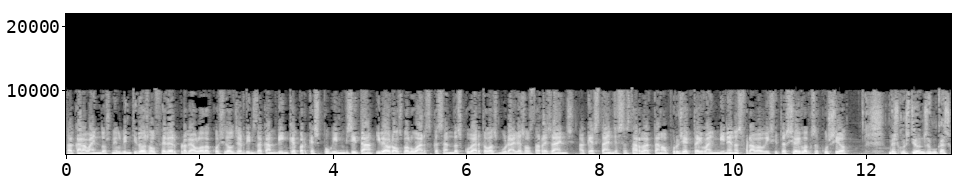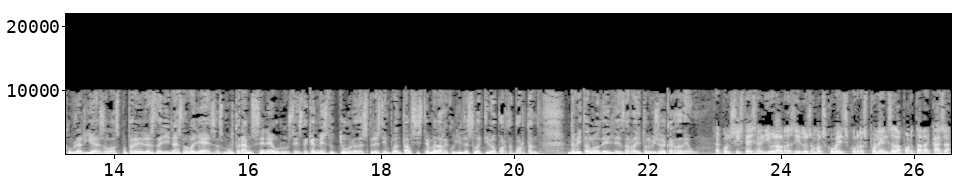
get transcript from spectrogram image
De cara a l'any 2022, el FEDER preveu l'adequació dels jardins de Can Vinquer perquè es puguin visitar i veure els baluars que s'han descobert a les muralles els darrers anys. Aquest any ja s'està redactant el projecte i l'any vinent es farà la licitació i l'execució. Més qüestions, abocar escombraries a les papereres de Llinars del Vallès es multarà amb 100 euros des d'aquest mes d'octubre després d'implantar el sistema de recollida selectiva porta a porta. David Alodell des de Ràdio Televisió de Cardedeu. Que consisteix en lliurar els residus amb els cubells corresponents a la porta de casa,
